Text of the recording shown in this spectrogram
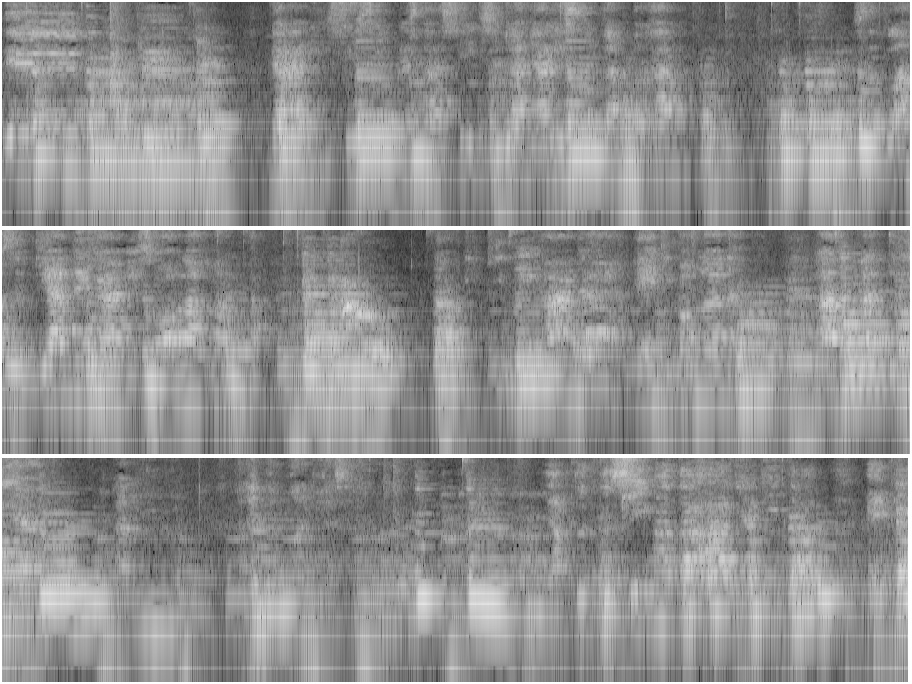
Eh, amin. Dari sisi prestasi sudah nyaris tegang berharap Setelah sekian dekade seolah mantap ada Edi Maulana talenta luar biasa. Yang tak hanya kita Eki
